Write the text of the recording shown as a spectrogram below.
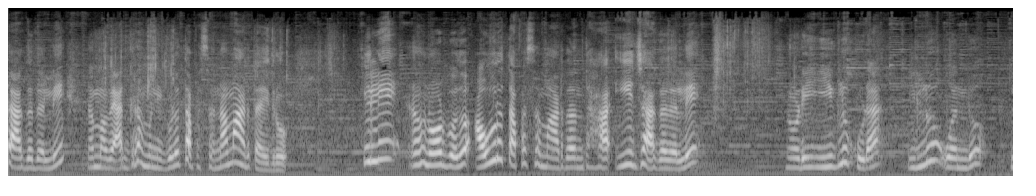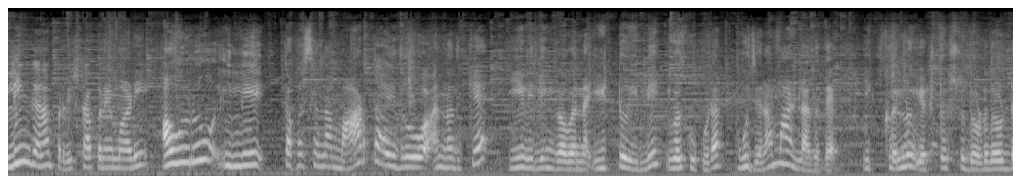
ಜಾಗದಲ್ಲಿ ನಮ್ಮ ವ್ಯಾಘ್ರ ಮುನಿಗಳು ತಪಸ್ಸನ್ನು ಮಾಡ್ತಾಯಿದ್ರು ಇಲ್ಲಿ ನಾವು ನೋಡ್ಬೋದು, ಅವರು ತಪಸ್ಸು ಮಾಡಿದಂತಹ ಈ ಜಾಗದಲ್ಲಿ ನೋಡಿ, ಈಗಲೂ ಕೂಡ ಇಲ್ಲೂ ಒಂದು ಲಿಂಗನ ಪ್ರತಿಷ್ಠಾಪನೆ ಮಾಡಿ ಅವರು ಇಲ್ಲಿ ತಪಸ್ಸನ್ನ ಮಾಡ್ತಾ ಇದ್ರು ಅನ್ನೋದಕ್ಕೆ ಈ ಲಿಂಗವನ್ನು ಇಟ್ಟು ಇಲ್ಲಿ ಇವಕ್ಕೂ ಕೂಡ ಪೂಜೆನ ಮಾಡಲಾಗುತ್ತೆ. ಈ ಕಲ್ಲು ಎಷ್ಟೆಷ್ಟು ದೊಡ್ಡ ದೊಡ್ಡ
